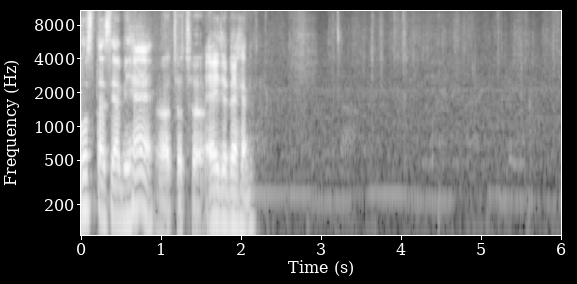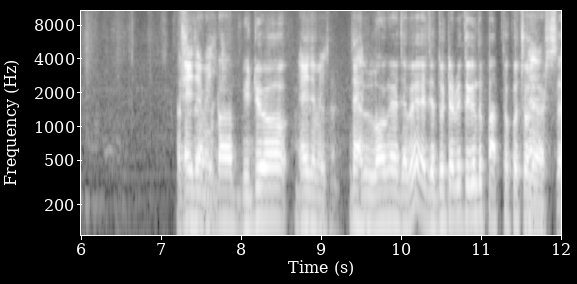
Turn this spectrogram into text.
বুঝতেছি আমি হ্যাঁ। আচ্ছা আচ্ছা। এই যে দেখেন। এই যে ভাই। ভিডিও এই যে ভাই দেখেন। লং এ যাবে। এই যে দুইটার ভিতরে কিন্তু পার্থক্য চলে আসছে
